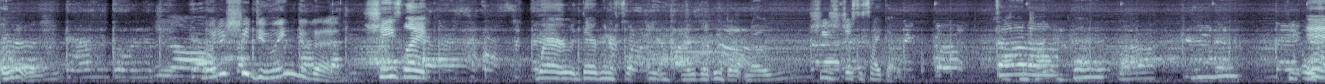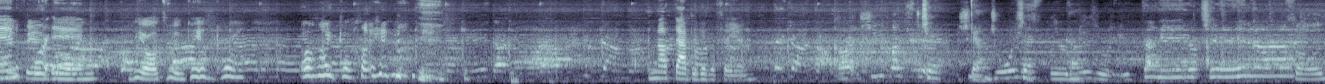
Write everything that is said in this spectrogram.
Oh. what is she doing to them? She's like where they're gonna. Fall. I, I really don't know. She's just a psycho. The And ultimate we're in. The ultimate fan. Oh my god. I'm not that big of a fan. Uh, she likes to, Check she down, enjoys check their misery. Solid.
